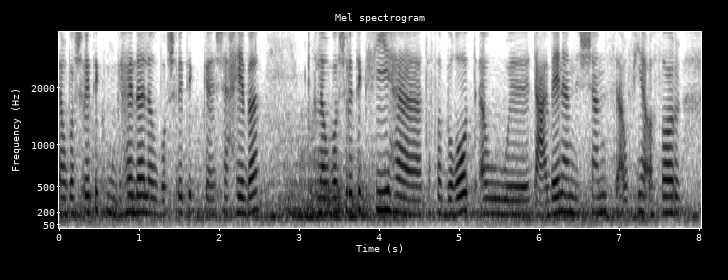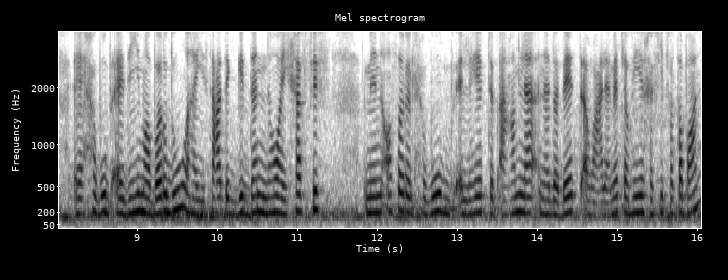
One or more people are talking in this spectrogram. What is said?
لو بشرتك مجهدة لو بشرتك شاحبة لو بشرتك فيها تصبغات أو آه، تعبانة من الشمس أو فيها آثار آه، حبوب قديمة برضو هيساعدك جدا إن هو يخفف من أثر الحبوب اللي هي بتبقى عاملة ندبات أو علامات لو هي خفيفة طبعا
